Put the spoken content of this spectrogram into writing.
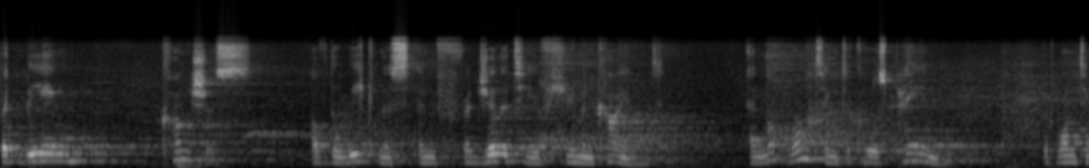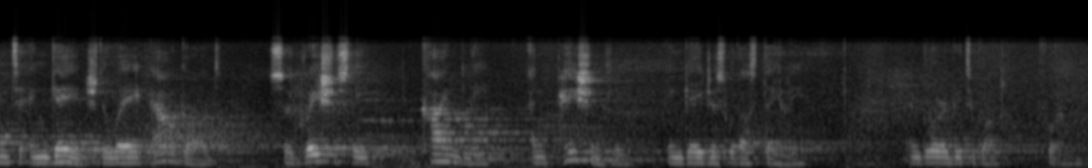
but being conscious of the weakness and fragility of humankind and not wanting to cause pain, but wanting to engage the way our God so graciously, kindly, and patiently engages with us daily. And glory be to God forever.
